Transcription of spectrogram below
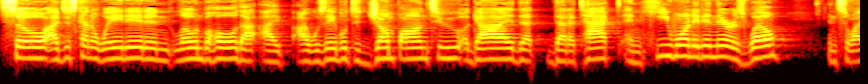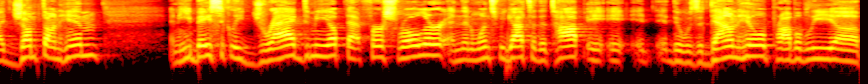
So I just kind of waited, and lo and behold, I, I, I was able to jump onto a guy that that attacked, and he wanted in there as well. And so I jumped on him, and he basically dragged me up that first roller. And then once we got to the top, it, it, it, there was a downhill, probably. Uh,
